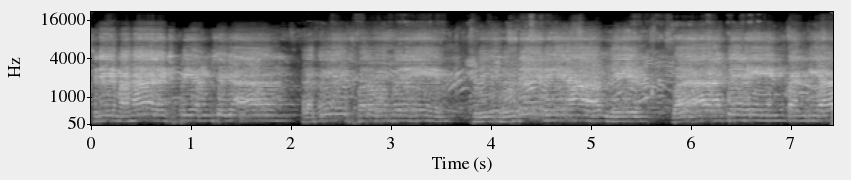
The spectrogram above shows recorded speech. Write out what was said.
श्रीमहालक्ष्मींशजा प्रकृतिस्वरूपिणीं श्रीभूदेवीनाम्नीं वराकिनीं कन्या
